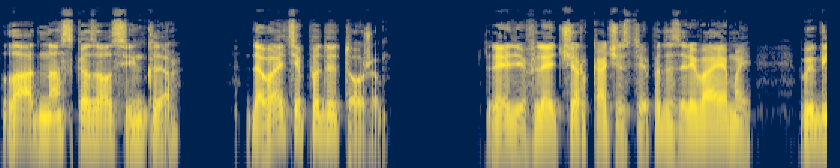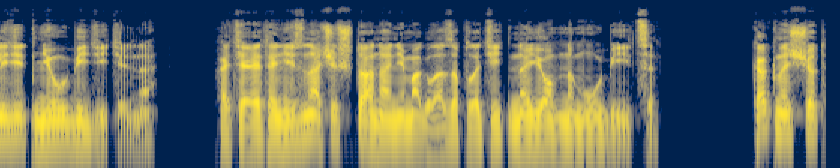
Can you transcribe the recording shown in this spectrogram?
«Ладно», — сказал Синклер, — «давайте подытожим. Леди Флетчер в качестве подозреваемой выглядит неубедительно, хотя это не значит, что она не могла заплатить наемному убийце. Как насчет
